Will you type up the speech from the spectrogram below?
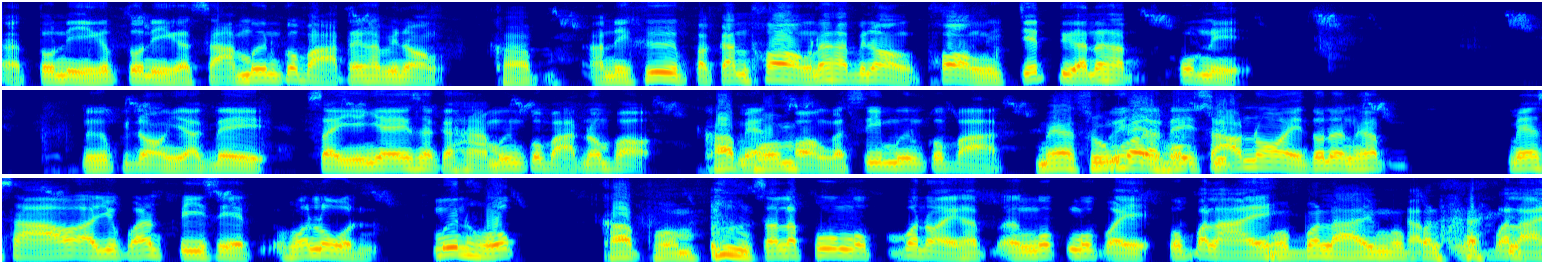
อ่าตัวนี้กับตัวนี้ก็สามหมื่นกว่าบาทนะครับพี่น้องครับ อันนี้คือประกันท้องนะครับพี่น้องท้องนี่เจ็ดเดือนนะครับคุ้มนี่หรือพี่น้องอยากได้ใส่ใหญ่ๆสักหาหมื่นกว่าบาทเน้องพ่อครับแม่ผมท้องกับสี่หมื่นกว่าบาท แม่หสูงรือร้ออยยากหได้กสิสาวบน้อยตัวนั้นครับ แม่สาวอายุประมาณปีเศษหัวโลนหมื่นหก ครับผมสำหรับผู้งบบ่หน่อยครับเอ่องบงบไปงบปลายงบบ่หลายงบครับบ่หลางบบ่หลาย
